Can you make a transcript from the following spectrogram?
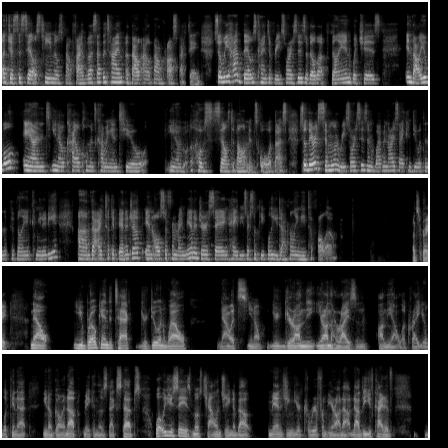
a, just a sales team. It was about five of us at the time about outbound prospecting. So we had those kinds of resources available at Pavilion, which is invaluable. And, you know, Kyle Coleman's coming into you know host sales development school with us so there are similar resources and webinars i can do within the pavilion community um, that i took advantage of and also from my manager saying hey these are some people you definitely need to follow that's great now you broke into tech you're doing well now it's you know you're you're on the you're on the horizon on the outlook, right? You're looking at, you know, going up, making those next steps. What would you say is most challenging about managing your career from here on out? Now that you've kind of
